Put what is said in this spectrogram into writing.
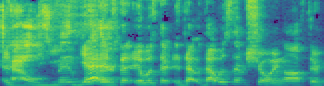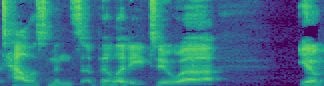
talisman? Yeah, it's that it was their, that that was them showing off their talisman's ability to, uh, you know,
